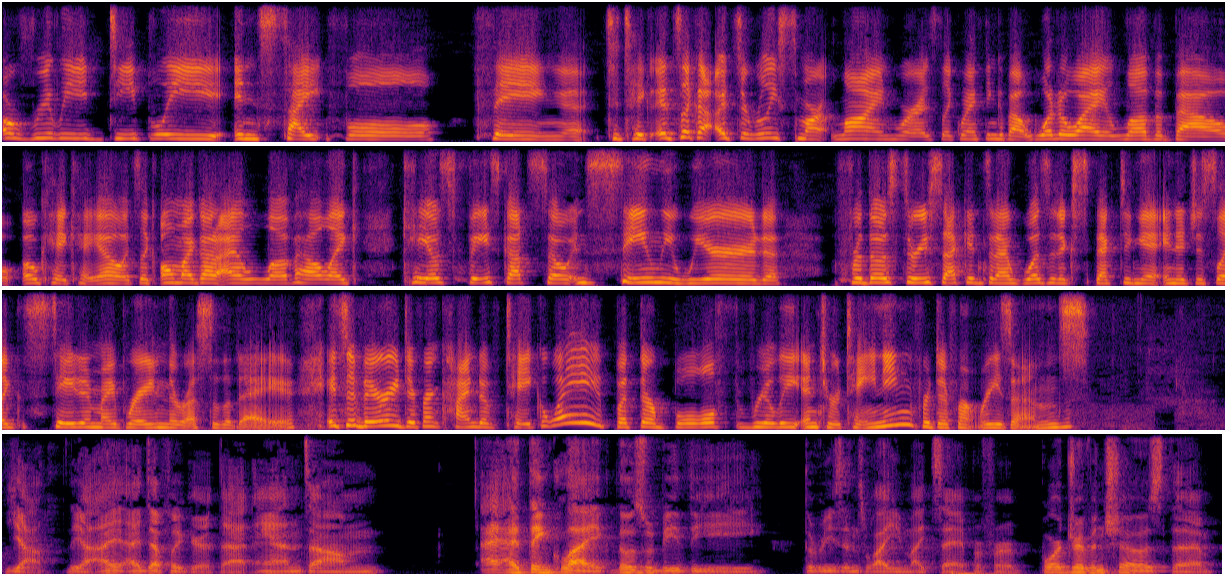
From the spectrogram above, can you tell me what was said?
a really deeply insightful thing to take. It's like a it's a really smart line. Whereas like when I think about what do I love about OK K.O., it's like oh my god, I love how like KO's face got so insanely weird for those three seconds and I wasn't expecting it and it just like stayed in my brain the rest of the day. It's a very different kind of takeaway, but they're both really entertaining for different reasons. Yeah, yeah, I, I definitely agree with that. And um I, I think like those would be the the reasons why you might say I prefer board driven shows. The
